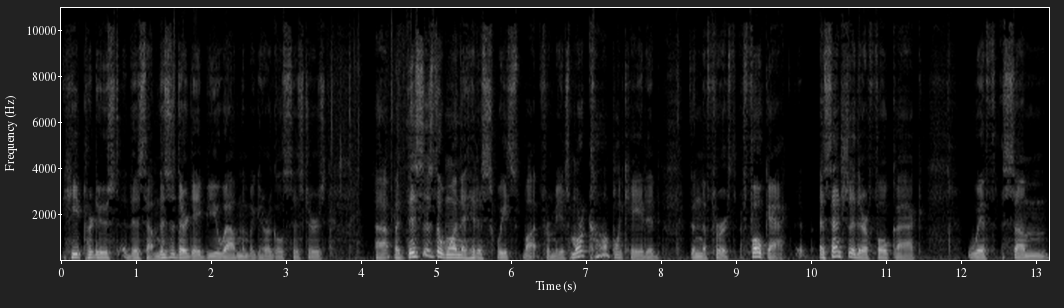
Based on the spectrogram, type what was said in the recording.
he produced this album. This is their debut album, the McGarrigle Sisters. Uh, but this is the one that hit a sweet spot for me. It's more complicated than the first. Folk act. Essentially, they're a folk act with some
